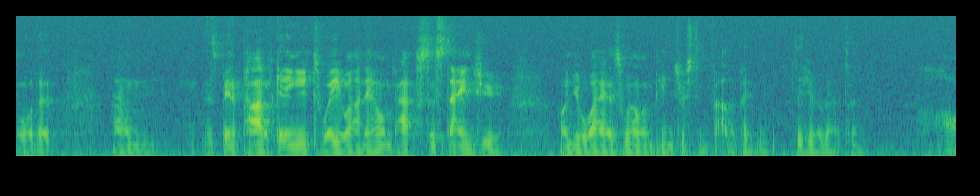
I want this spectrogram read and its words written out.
or that um, has been a part of getting you to where you are now and perhaps sustains you on your way as well and be interesting for other people to hear about too?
